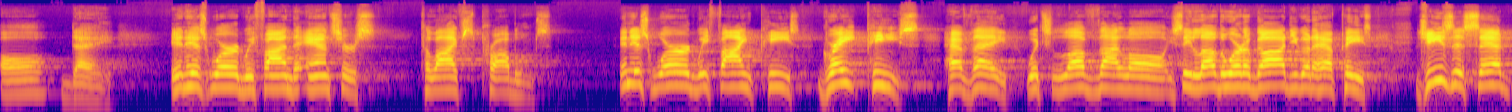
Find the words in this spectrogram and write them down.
all day. In His Word, we find the answers to life's problems. In His Word, we find peace, great peace, have they which love thy law. You see, love the word of God, you're going to have peace. Jesus said,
